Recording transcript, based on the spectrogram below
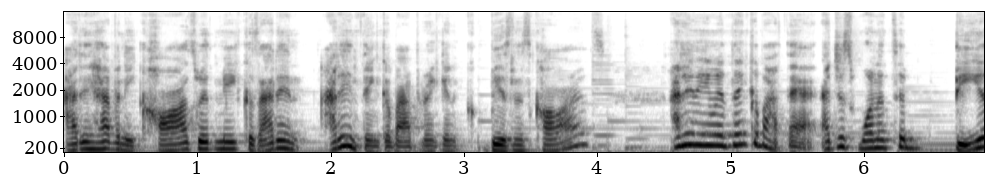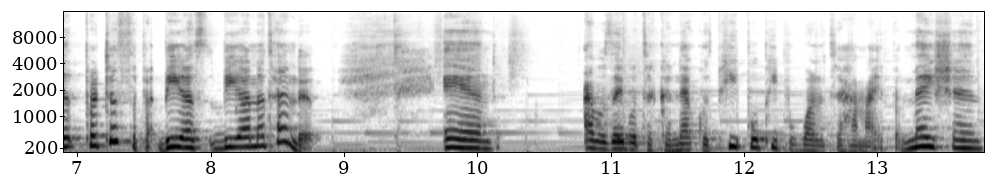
I didn't have any cards with me because I didn't I didn't think about bringing business cards. I didn't even think about that. I just wanted to be a participant, be a be an attendant. And I was able to connect with people. People wanted to have my information.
